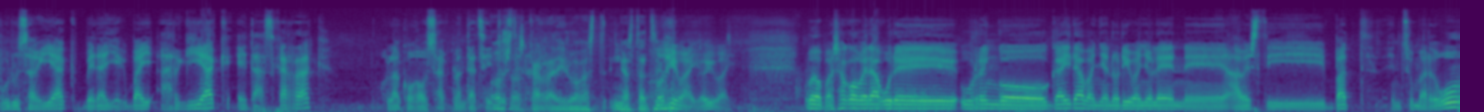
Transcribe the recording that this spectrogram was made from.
buruzagiak, beraiek bai argiak eta azkarrak, olako gauzak planteatzen Oso dituzten. azkarra dirua gastatzen. Hoi bai, hoi bai. Bueno, pasako gera gure urrengo gaira, baina hori baino lehen e, abesti bat entzun behar dugu,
